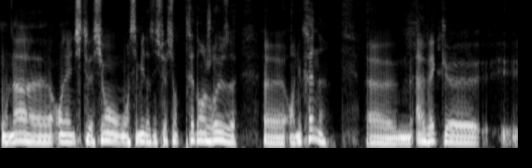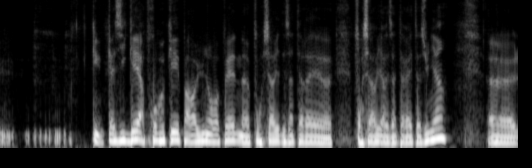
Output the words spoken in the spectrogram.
on a, on a une situation où on s'est mis dans une situation très dangereuse en Ukraine, avec une quasi-guerre provoquée par l'Union européenne pour servir, des intérêts, pour servir les intérêts états-uniens. Euh,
